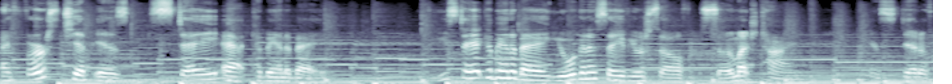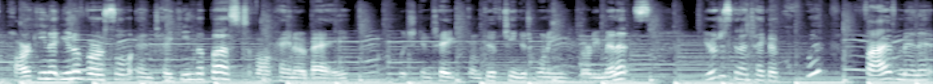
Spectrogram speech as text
My first tip is stay at Cabana Bay. If you stay at Cabana Bay, you're going to save yourself so much time. Instead of parking at Universal and taking the bus to Volcano Bay, which can take from 15 to 20, 30 minutes, you're just going to take a quick five minute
